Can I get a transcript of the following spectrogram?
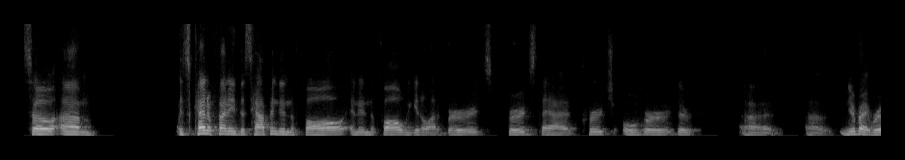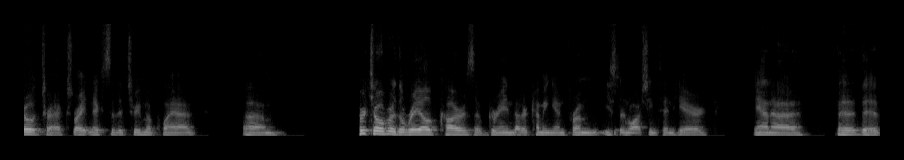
So um, it's kind of funny, this happened in the fall, and in the fall we get a lot of birds, birds that perch over the uh, uh, nearby railroad tracks right next to the treatment plant, um, perch over the rail cars of grain that are coming in from Eastern Washington here. And uh, the, the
